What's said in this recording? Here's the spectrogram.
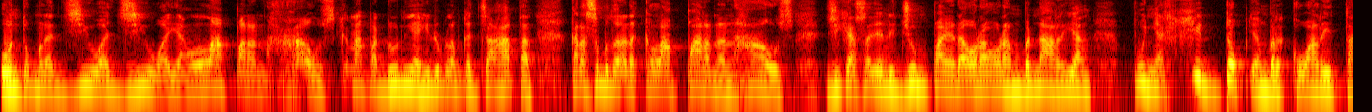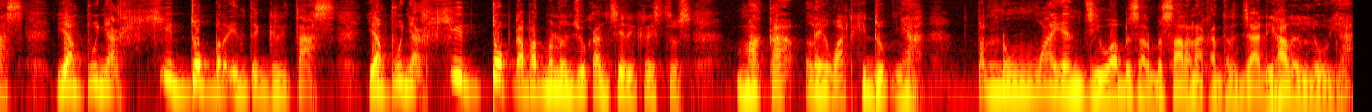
untuk melihat jiwa-jiwa yang lapar dan haus. Kenapa dunia hidup dalam kejahatan? Karena sebetulnya ada kelaparan dan haus. Jika saja dijumpai ada orang-orang benar yang punya hidup yang berkualitas, yang punya hidup berintegritas, yang punya hidup dapat menunjukkan ciri Kristus, maka lewat hidupnya penuaian jiwa besar-besaran akan terjadi. Haleluya.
